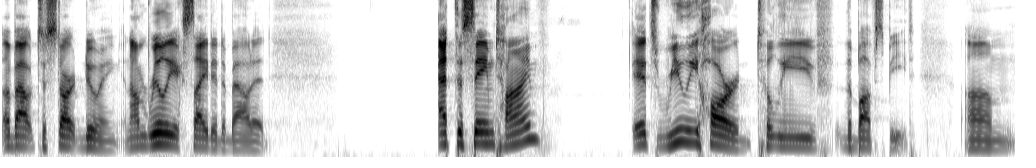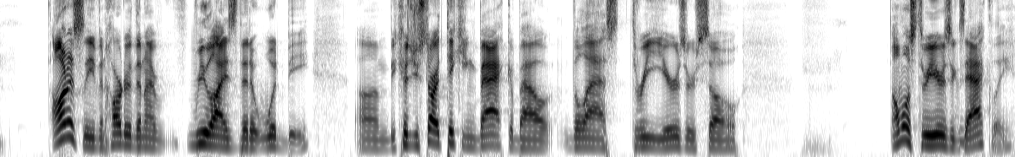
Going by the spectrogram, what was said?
about to start doing, and I'm really excited about it. At the same time, it's really hard to leave the Buffs beat. Um, honestly, even harder than I realized that it would be. Um, because you start thinking back about the last three years or so, almost three years exactly.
